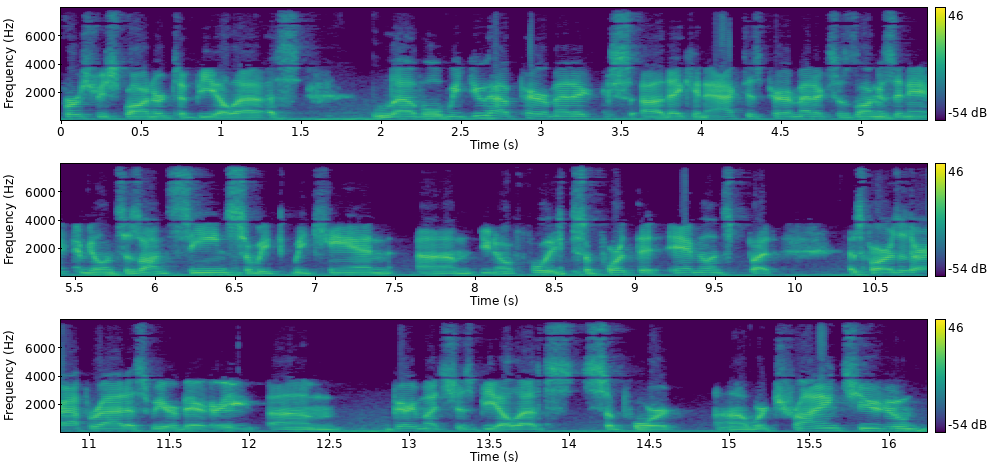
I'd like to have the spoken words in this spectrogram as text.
first responder to BLS level. We do have paramedics. Uh, they can act as paramedics as long as an ambulance is on scene. So we we can um, you know fully support the ambulance. But as far as our apparatus, we are very um, very much just BLS support. Uh, we're trying to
